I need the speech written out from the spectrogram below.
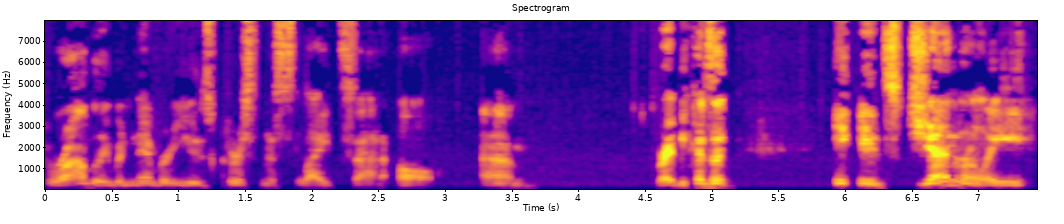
probably would never use Christmas lights at all. Um, right? Because it, it it's generally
